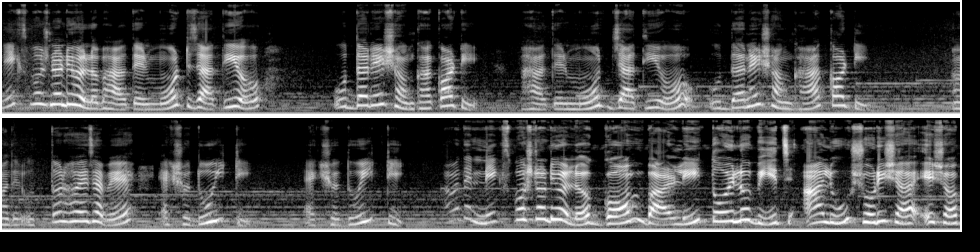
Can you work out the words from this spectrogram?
নেক্সট প্রশ্নটি হলো, ভারতের মোট জাতীয় উদ্যানের সংখ্যা কটি? ভারতের মোট জাতীয় উদ্যানের সংখ্যা কটি? আমাদের উত্তর হয়ে যাবে একশো দুইটি। একশো দুইটি। আমাদের নেক্সট প্রশ্নটি হলো, গম, বার্লি, তৈলবীজ, আলু, সরিষা, এসব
